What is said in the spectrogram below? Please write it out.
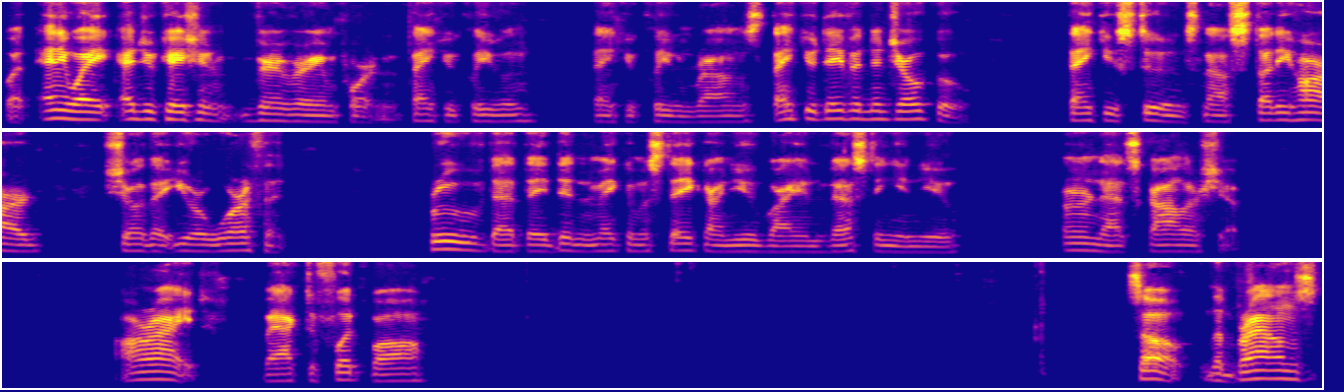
But anyway, education, very, very important. Thank you, Cleveland. Thank you, Cleveland Browns. Thank you, David Njoku. Thank you, students. Now study hard, show that you're worth it. Prove that they didn't make a mistake on you by investing in you. Earn that scholarship. All right, back to football. So the Browns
